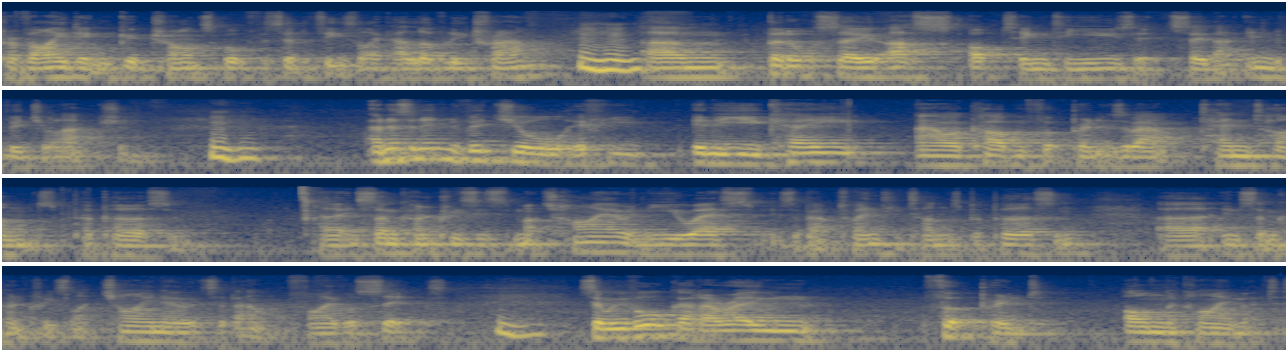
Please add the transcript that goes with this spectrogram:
providing good transport facilities like our lovely tram, mm -hmm. um, but also us opting to use it, so that individual action. Mm -hmm. And as an individual, if you in the UK, our carbon footprint is about 10 tonnes per person. Uh, in some countries it's much higher, in the US it's about 20 tonnes per person. Uh, in some countries like China it's about five or six. Mm-hmm. So we've all got our own footprint on the climate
